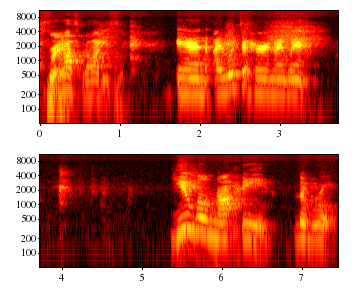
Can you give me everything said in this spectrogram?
She's in Right. the hospital, obviously. And I looked at her and I went, "You will not be the rule.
